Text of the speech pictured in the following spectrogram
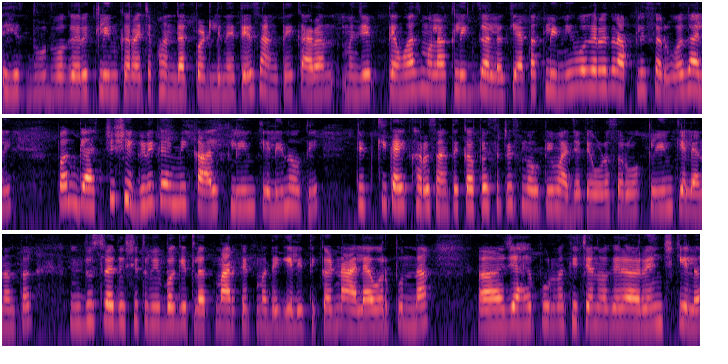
हे दूध वगैरे क्लीन करायच्या फंद्यात पडली नाही ते सांगते. कारण म्हणजे तेव्हाच मला क्लिक झालं की आता क्लिनिंग वगैरे तर आपली सर्व झाली पण गॅसची शेगडी काही मी काल क्लीन केली नव्हती. तितकी काही खरं सांगते कपॅसिटीच नव्हती माझ्या तेवढं सर्व क्लीन केल्यानंतर. आणि दुसऱ्या दिवशी तुम्ही बघितलं मार्केटमध्ये गेली तिकडनं आल्यावर पुन्हा जे आहे पूर्ण किचन वगैरे अरेंज केलं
